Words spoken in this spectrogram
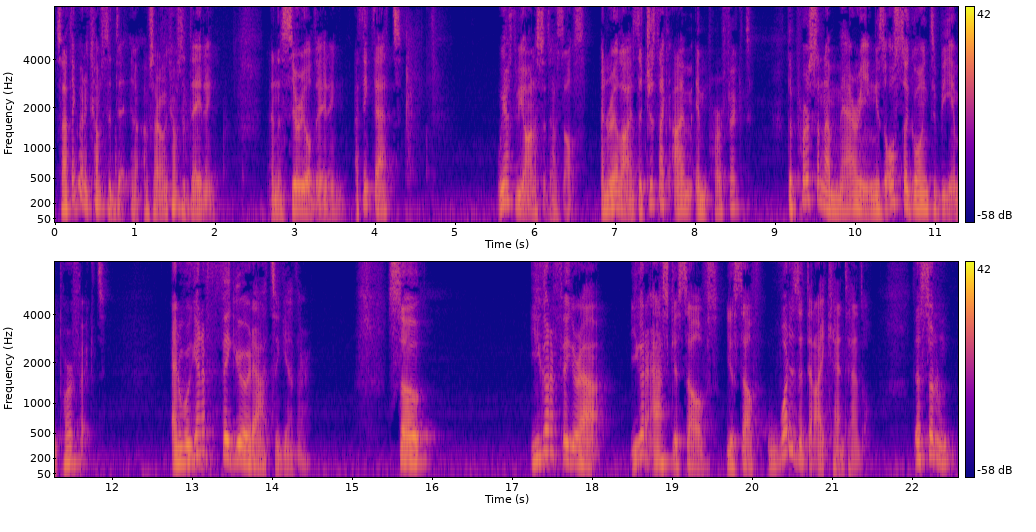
So I think when it comes to, da- I'm sorry, when it comes to dating and the serial dating, I think that we have to be honest with ourselves and realize that just like I'm imperfect, the person I'm marrying is also going to be imperfect. And we're going to figure it out together. So you got to figure out, you got to ask yourselves, yourself, what is it that I can't handle? There's certain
